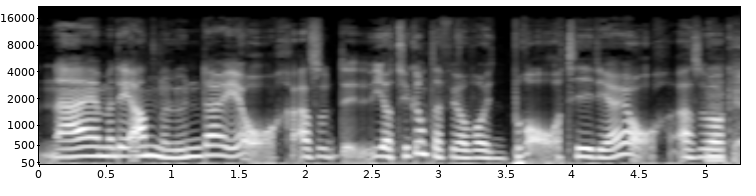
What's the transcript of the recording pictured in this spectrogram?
nej men det är annorlunda i år. Alltså det, jag tycker inte att vi har varit bra tidigare i år. Alltså okay.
